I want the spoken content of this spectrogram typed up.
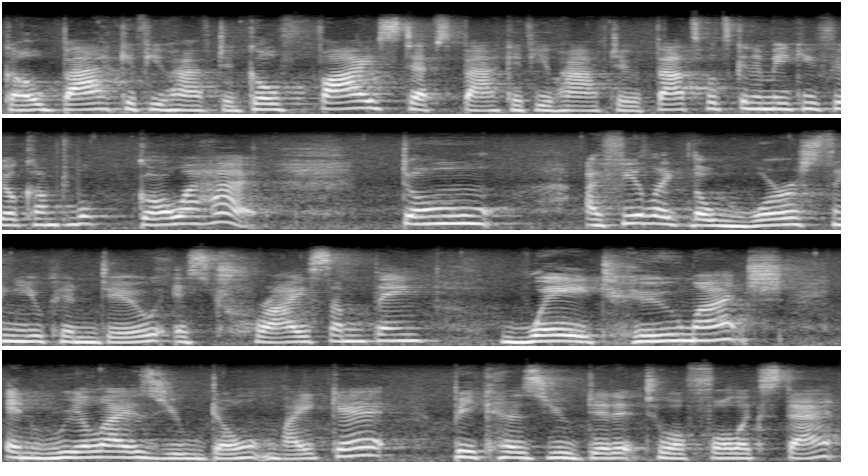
Go back if you have to. Go five steps back if you have to. If that's what's going to make you feel comfortable, go ahead. Don't, I feel like the worst thing you can do is try something way too much and realize you don't like it because you did it to a full extent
